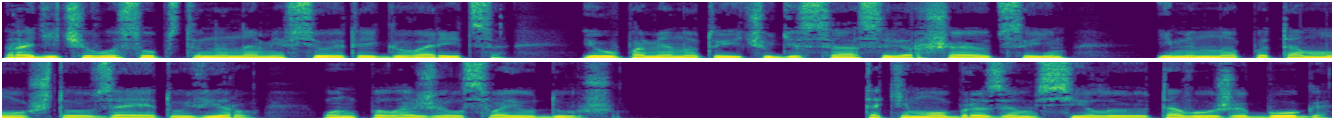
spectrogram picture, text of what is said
ради чего, собственно, нами все это и говорится, и упомянутые чудеса совершаются им именно потому, что за эту веру он положил свою душу. Таким образом, силою того же Бога,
